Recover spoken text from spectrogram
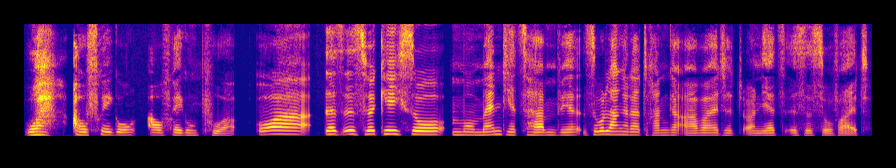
wow, Aufregung, Aufregung pur. Oh, das ist wirklich so Moment. Jetzt haben wir so lange daran gearbeitet und jetzt ist es soweit.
